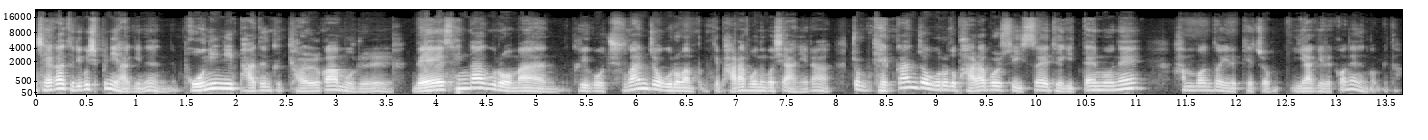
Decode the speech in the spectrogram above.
제가 드리고 싶은 이야기는 본인이 받은 그 결과물을 내 생각으로만 그리고 주관적으로만 이렇게 바라보는 것이 아니라 좀 객관적으로도 바라볼 수 있어야 되기 때문에 한 번 더 이렇게 좀 이야기를 꺼내는 겁니다.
